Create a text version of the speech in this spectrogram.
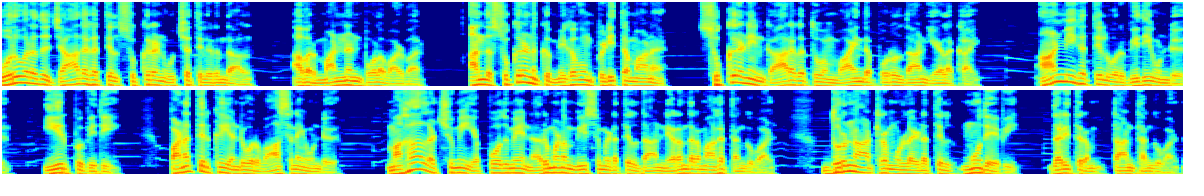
ஒருவரது ஜாதகத்தில் சுக்கிரன் உச்சத்தில் இருந்தால் அவர் மன்னன் போல வாழ்வார். அந்த சுக்கிரனுக்கு மிகவும் பிடித்தமான சுக்கிரனின் காரகத்துவம் வாய்ந்த பொருள்தான் ஏலக்காய். ஆன்மீகத்தில் ஒரு விதி உண்டு ஈர்ப்பு விதி. பணத்திற்கு என்று ஒரு வாசனை உண்டு. மகாலட்சுமி எப்போதுமே நறுமணம் வீசும் இடத்தில்தான் நிரந்தரமாக தங்குவாள். துர்நாற்றம் உள்ள இடத்தில் மூதேவி தரித்திரம் தான் தங்குவாள்.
